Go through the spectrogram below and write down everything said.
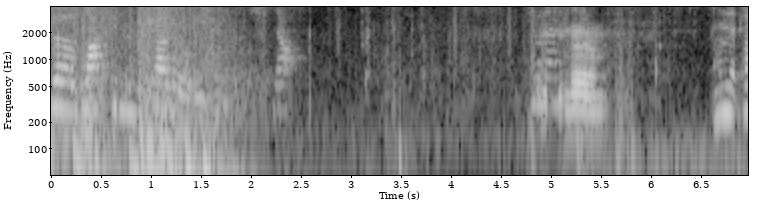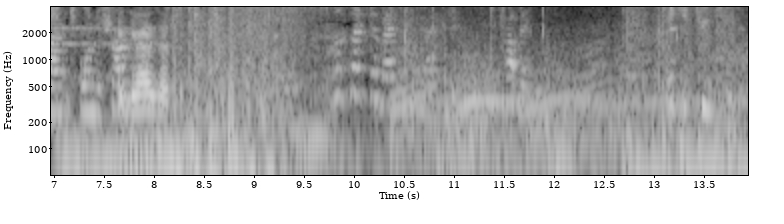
the black and shadow agents. No. Taking down. And the time it spawned a Get your eyes open. Looks like the red red. Pop it. It's a two-seater.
